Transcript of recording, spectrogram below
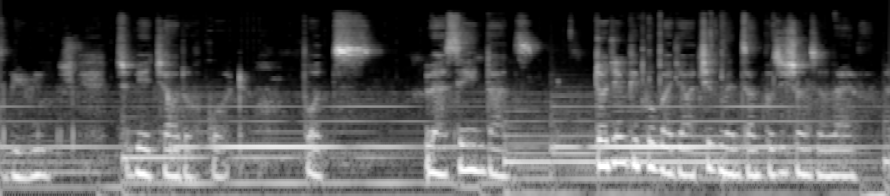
to be rich be a child of God. But we are saying that judging people by their achievements and positions in life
